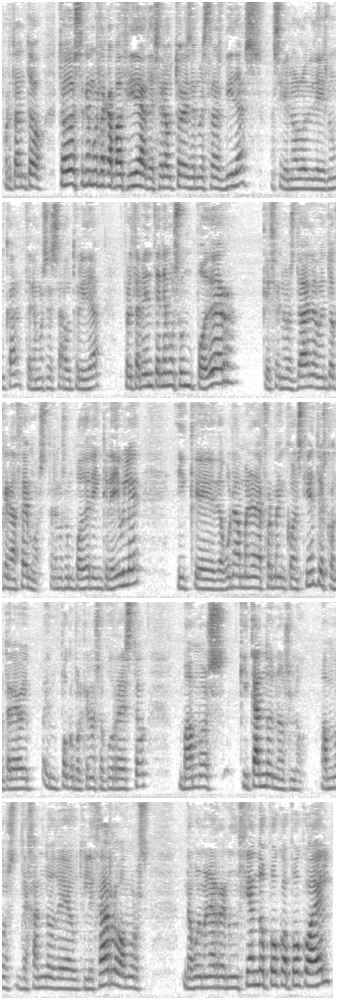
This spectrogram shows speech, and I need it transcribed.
Por tanto, todos tenemos la capacidad de ser autores de nuestras vidas, así que no lo olvidéis nunca, tenemos esa autoridad, pero también tenemos un poder que se nos da en el momento que nacemos. Tenemos un poder increíble y que de alguna manera de forma inconsciente, os contaré hoy un poco por qué nos ocurre esto, vamos quitándonoslo, vamos dejando de utilizarlo, vamos de alguna manera renunciando poco a poco a él.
